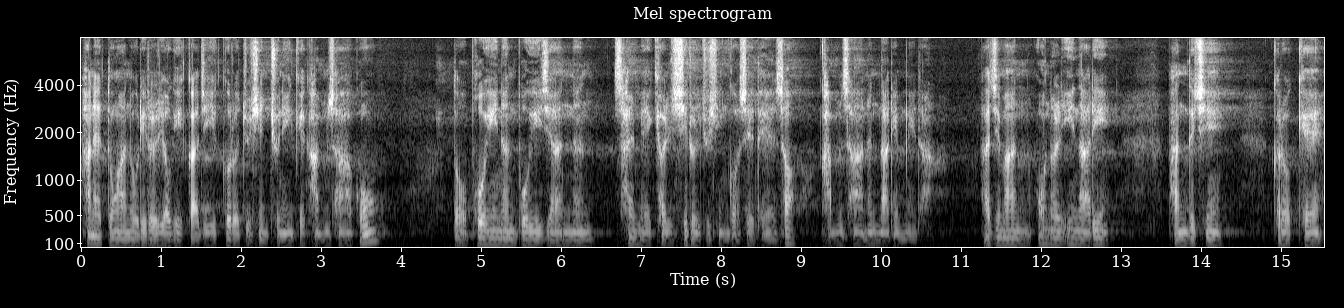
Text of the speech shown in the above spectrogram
한 해 동안 우리를 여기까지 이끌어 주신 주님께 감사하고 또 보이는 보이지 않는 삶의 결실을 주신 것에 대해서 감사하는 날입니다. 하지만 오늘 이 날이 반드시 그렇게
